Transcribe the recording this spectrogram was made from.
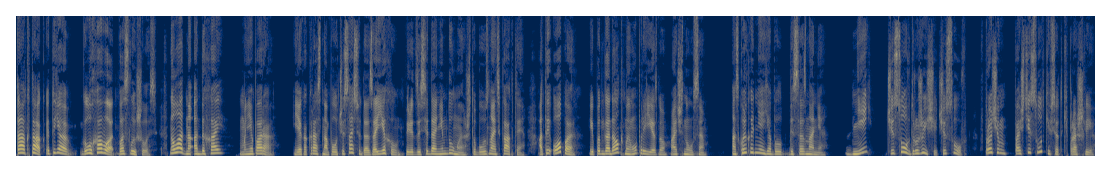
«Так, так, это я глуховат, послышалось. Ну ладно, отдыхай, мне пора. Я как раз на полчаса сюда заехал перед заседанием Думы, чтобы узнать, как ты. А ты опа, и подгадал к моему приезду, очнулся. А сколько дней я был без сознания? Дней? Часов, дружище, часов. Впрочем, почти сутки все-таки прошли.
